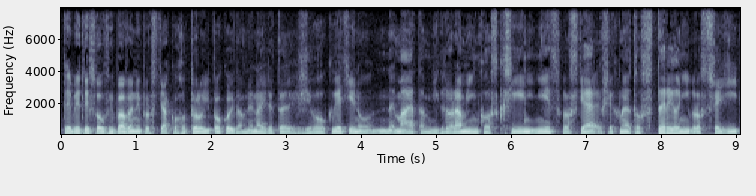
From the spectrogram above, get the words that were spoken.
ty byty jsou vybaveny prostě jako hotelový pokoj, tam nenajdete živou květinu, nemá tam nikdo ramínko, skříň, nic, prostě všechno je to sterilní prostředí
